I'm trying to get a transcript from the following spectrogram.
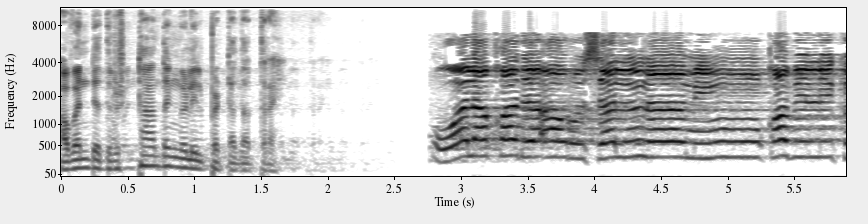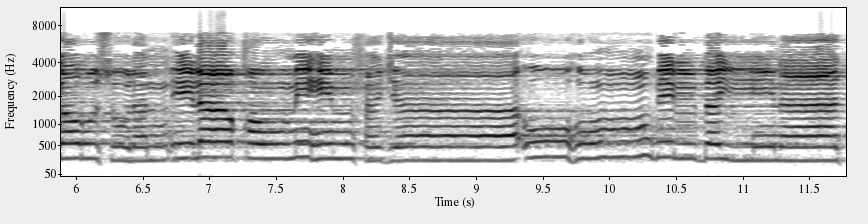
അവന്റെ ദൃഷ്ടാന്തങ്ങളിൽപ്പെട്ടതത്രേ ولقد أرسلنا من قبلك رسلا إلى قومهم فجاءوهم بالبينات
